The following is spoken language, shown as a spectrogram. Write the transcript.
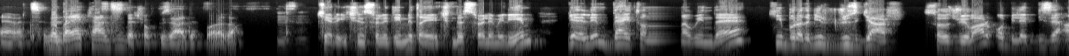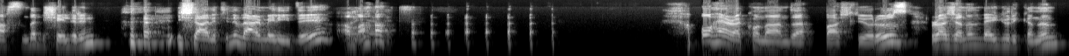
Evet ve Daya kendisi de çok güzeldi bu arada. Hı Carrie için söylediğimi Daya için de söylemeliyim. Gelelim Daytona Wind'e ki burada bir rüzgar sözcüğü var. O bile bize aslında bir şeylerin işaretini vermeliydi. Ay, Ama evet. O'Hara konağında başlıyoruz. Raja'nın ve Yurika'nın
